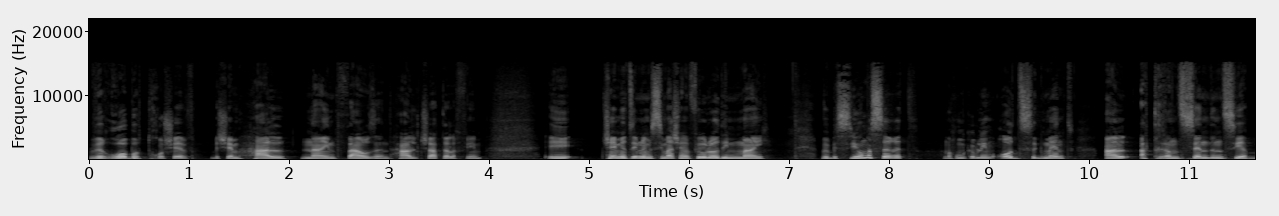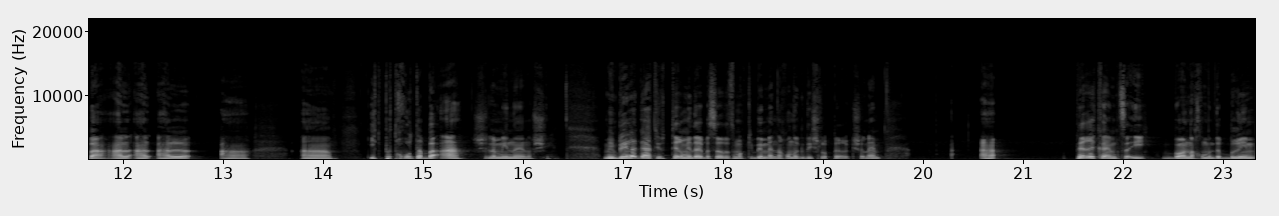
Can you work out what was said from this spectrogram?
ורובוט חושב בשם הל 9000, הל 9000, אה, שהם יוצאים למשימה שהם אפילו לא יודעים מהי. ובסיום הסרט אנחנו מקבלים עוד סגמנט על הטרנסנדנסי הבא, על, על, על, על ההתפתחות הבאה של המין האנושי. מבלי לגעת יותר מדי בסרט עצמו, כי באמת אנחנו נקדיש לו פרק שלם, הפרק האמצעי בו אנחנו מדברים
